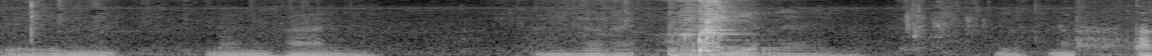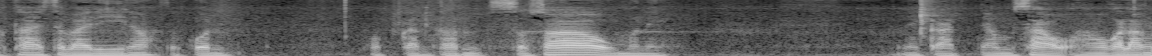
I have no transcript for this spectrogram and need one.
เดี๋ยวยิงบางพันอันนี้เราได้ละเอียดเลยนก ทายสบายดีเนาะทุกคนพบกันตอนเช้าๆมื้อนี้บรรยากาศยามเช้าเขากำลัง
